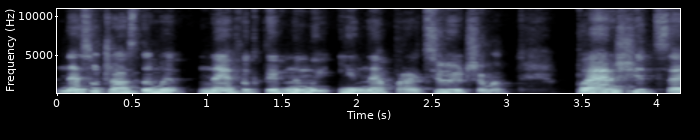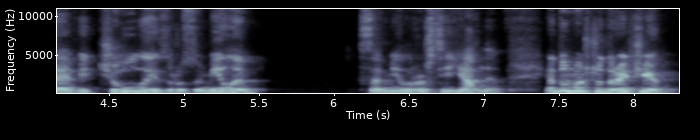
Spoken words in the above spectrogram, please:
несучасними, неефективними і непрацюючими. Перші це відчули і зрозуміли самі росіяни. Я думаю, що, до речі,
